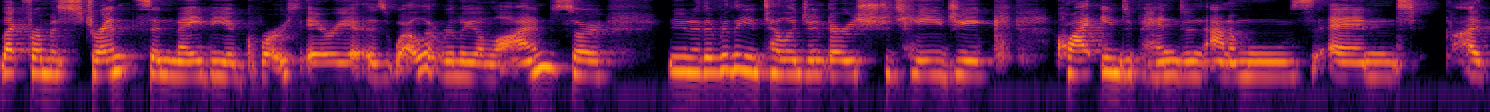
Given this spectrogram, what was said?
like from a strengths and maybe a growth area as well, it really aligned. So, you know, they're really intelligent, very strategic, quite independent animals. And I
